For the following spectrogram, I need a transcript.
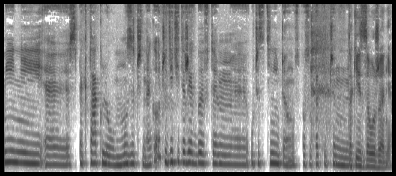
mini e, spektaklu muzycznego? Czy dzieci też jakby w tym e, uczestniczą w sposób taki czynny? Takie jest założenie,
